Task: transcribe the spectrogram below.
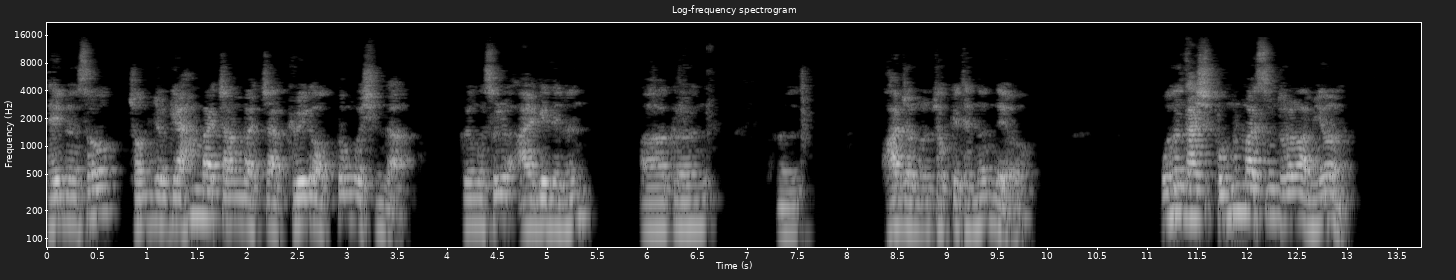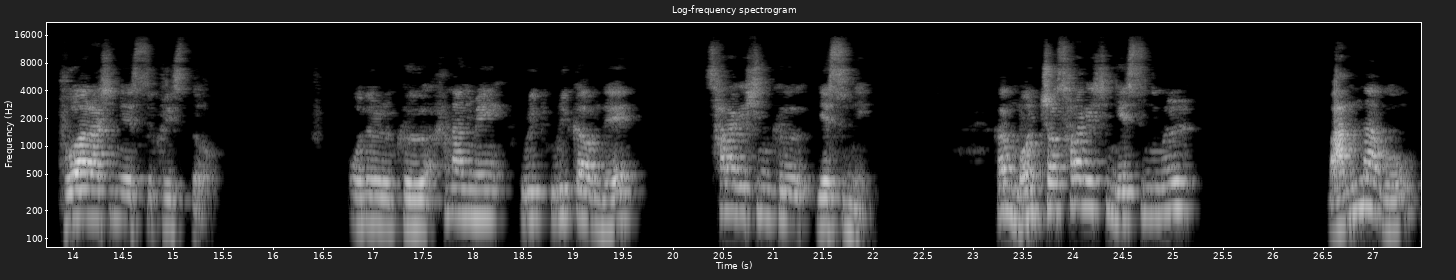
되면서 점점 한 발짝 한 발짝 교회가 어떤 것인가, 그런 것을 알게 되는, 어, 그런, 어, 과정을 겪게 됐는데요. 오늘 다시 본문 말씀 돌아가면, 부활하신 예수 그리스도, 오늘 그 하나님의 우리, 우리 가운데 살아계신 그 예수님. 그럼 먼저 살아계신 예수님을 만나고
